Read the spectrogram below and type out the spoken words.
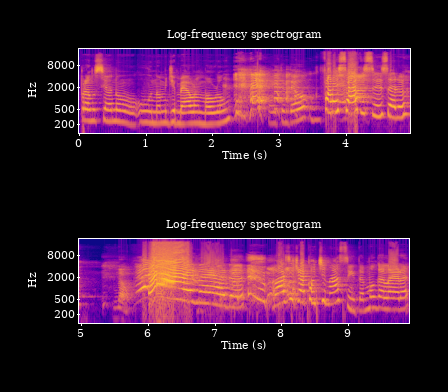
pronunciando o nome de Marilyn Monroe, entendeu? Falei certo, Cícero. Não. Ai, merda! Mas a gente vai continuar assim, tá bom, galera?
